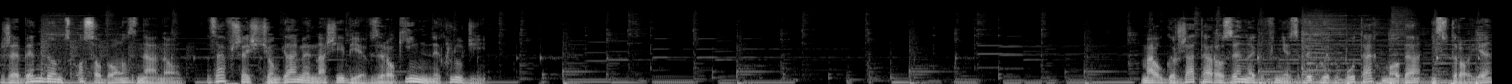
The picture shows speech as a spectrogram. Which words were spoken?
że będąc osobą znaną, zawsze ściągamy na siebie wzrok innych ludzi. Małgorzata Rozenek w niezwykłych butach moda i stroje,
